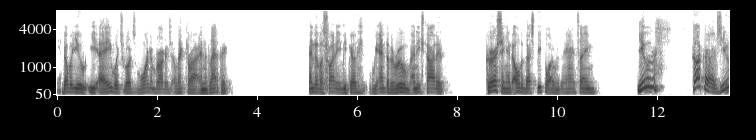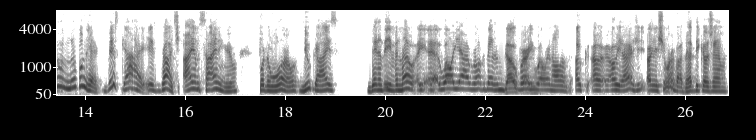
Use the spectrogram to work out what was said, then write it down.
yeah. WEA, which was Warner Brothers, Elektra, and Atlantic. And that was funny because we entered the room and he started cursing at all the Dutch people over there and saying, "You suckers, you lunatic! This guy is Dutch. I am signing him for the world. You guys." Didn't even know. Uh, well, yeah, rock doesn't go very well in Holland. Oh, uh, oh yeah, are you sure about that? Because um,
